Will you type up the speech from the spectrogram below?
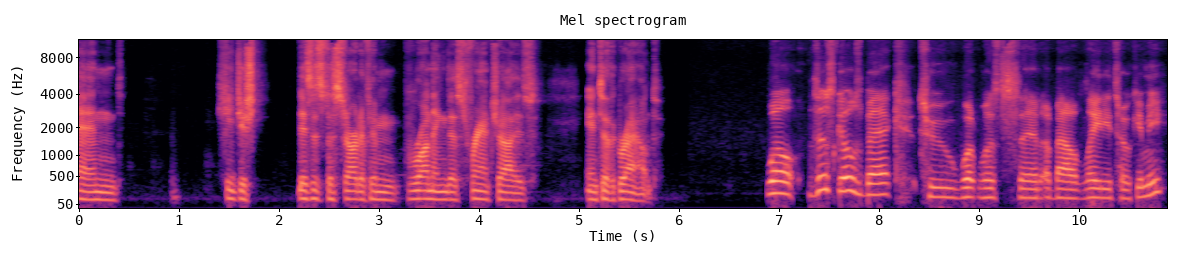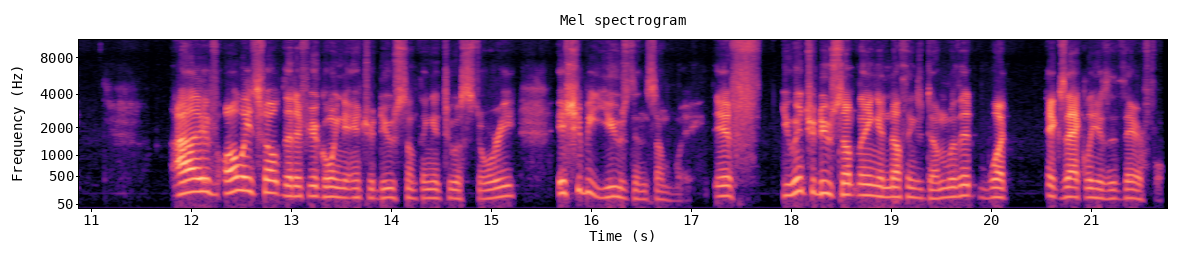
and he just this is the start of him running this franchise into the ground. Well, this goes back to what was said about Lady Tokimi. I've always felt that if you're going to introduce something into a story, it should be used in some way. If you introduce something and nothing's done with it, what exactly is it there for?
